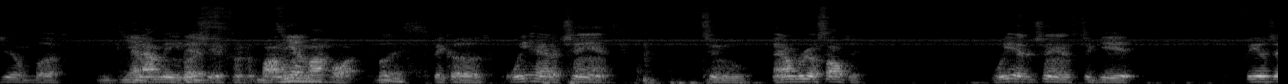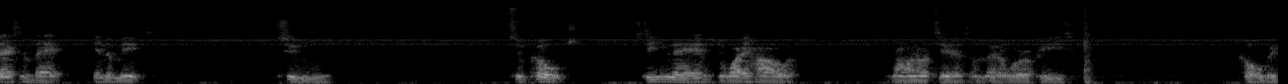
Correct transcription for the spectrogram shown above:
Jim Buss. And I mean that Buss. shit from the bottom of my heart Buss. because we had a chance to, and I'm real salty. We had a chance to get Phil Jackson back in the mix to to coach Steve Nash, Dwight Howard, Ron Artest, a Metta World Peace, Kobe,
